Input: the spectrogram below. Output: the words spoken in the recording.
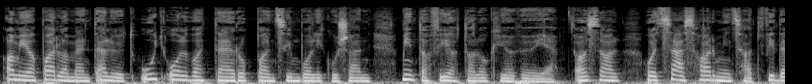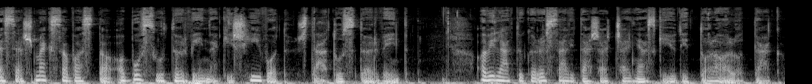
ami a parlament előtt úgy olvadt el roppant szimbolikusan, mint a fiatalok jövője, azzal, hogy 136 Fideszes megszavazta a bosszú törvénynek is hívott státusztörvényt. A világtükör összeállítását Csányászki Judittól hallották.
